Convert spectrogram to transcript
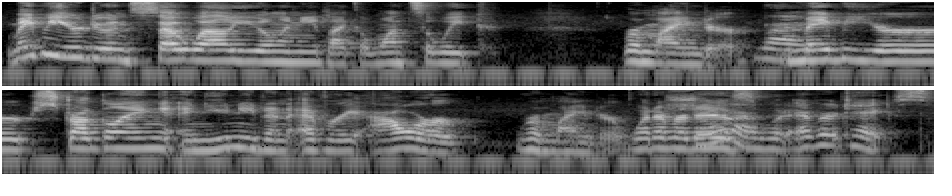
maybe you're doing so well you only need like a once a week reminder. Right. Maybe you're struggling and you need an every hour reminder. Whatever Sure. it is. Whatever it takes.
